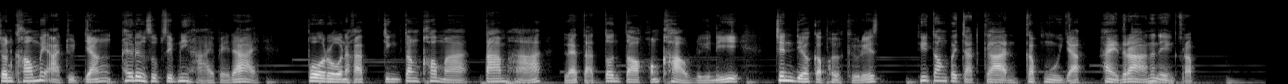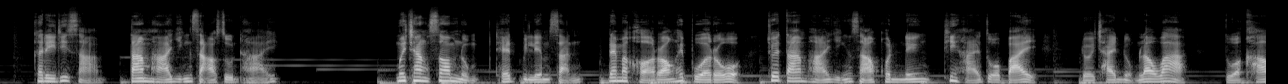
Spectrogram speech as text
จนเขาไม่อาจหยุดยั้งให้เรื่องซุบซิบนี้หายไปได้โปโรนะครับจึงต้องเข้ามาตามหาและตัดต้นตอของข่าวลือนี้ เช่นเดียวกับเฮอร์คิวลิสที่ต้องไปจัดการกับงูยักษ์ไฮดรานั่นเองครับ คดีที่ 3 ตามหาหญิงสาวสูญหาย เมื่อช่างซ่อมหนุ่มเท็ดวิลเลียมสัน ได้มาขอร้องให้ปัวโร ช่วยตามหาหญิงสาวคนหนึ่งที่หายตัวไป โดยชายหนุ่มเล่าว่า ตัวเขา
